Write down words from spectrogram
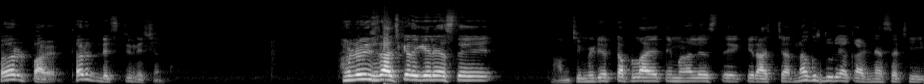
Third part third destination Fadnavis राजकडे गेले असते. आमची मीडिया टपला आहे ते म्हणाले असते की राजच्या नगदुऱ्या काढण्यासाठी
